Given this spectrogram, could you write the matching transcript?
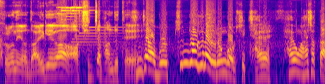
그러네요 날개가 아 진짜 반듯해 진짜 뭐 충격이나 이런 거 없이 잘 사용하셨다.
